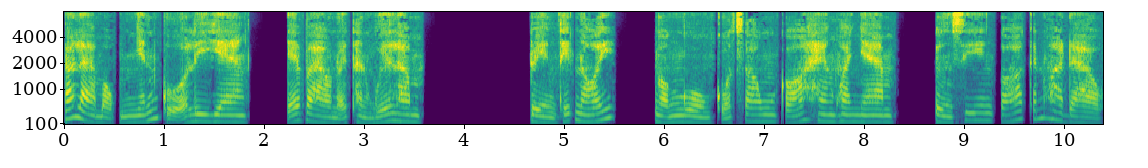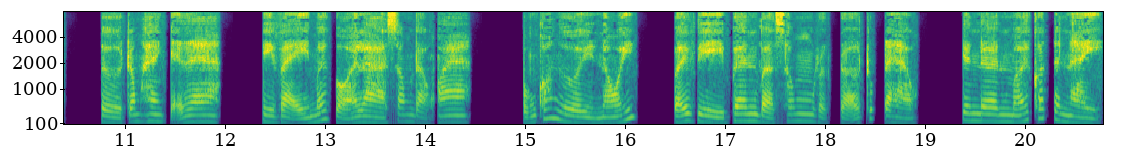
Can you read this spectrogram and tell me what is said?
đó là một nhánh của Ly Giang chảy vào nội thành Quế Lâm. Truyền thiết nói, ngọn nguồn của sông có hang hoa nham, thường xuyên có cánh hoa đào từ trong hang chảy ra, vì vậy mới gọi là sông đào hoa. Cũng có người nói, bởi vì bên bờ sông rực rỡ trúc đào, cho nên mới có tên này.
